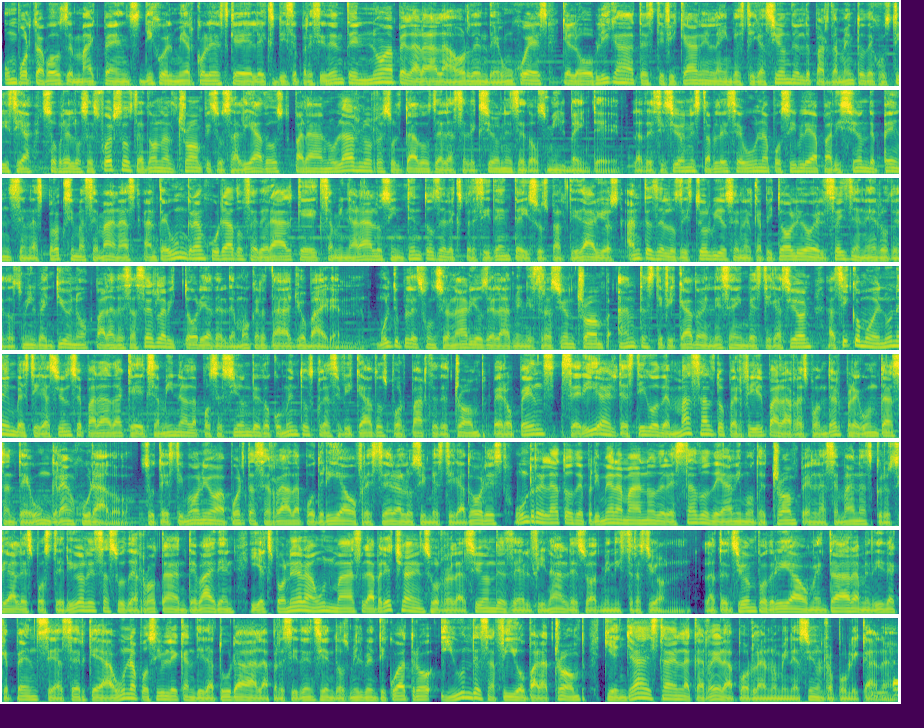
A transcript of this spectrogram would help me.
Un portavoz de Mike Pence dijo el miércoles que el ex vicepresidente no apelará a la orden de un juez que lo obliga a testificar en la investigación del Departamento de Justicia sobre los esfuerzos de Donald Trump y sus aliados para anular los resultados de las elecciones de 2020. La decisión establece una posible aparición de Pence en las próximas semanas ante un gran jurado federal que examinará los intentos del expresidente y sus partidarios antes de los disturbios en el Capitolio el 6 de enero de 2021 para deshacer la victoria del demócrata Joe Biden. Múltiples funcionarios de la administración Trump han testificado en esa investigación, así como en una investigación separada que examina la posesión de documentos clasificados por parte de Trump, pero Pence sería el testigo de más alto perfil para responder preguntas ante un gran jurado. Su testimonio a puerta cerrada podría ofrecer a los investigadores un relato de primera mano del estado de ánimo de Trump en las semanas cruciales posteriores a su derrota ante Biden y exponer aún más la brecha en su relación desde el final de su administración. La tensión podría aumentar a medida que Pence se acerque a una posible candidatura a la presidencia en 2024 y un desafío para Trump, quien ya está en la carrera por la nominación republicana.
